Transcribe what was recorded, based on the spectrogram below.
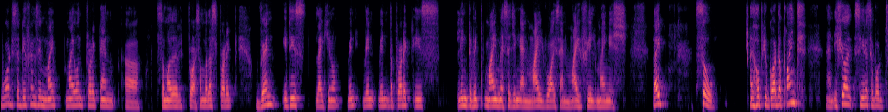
What is the difference in my my own product and uh, some other some others product when it is like you know when when when the product is linked with my messaging and my voice and my field my niche right? So i hope you got the point. And if you are serious about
